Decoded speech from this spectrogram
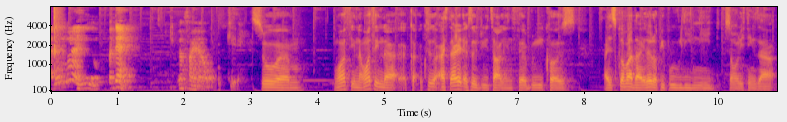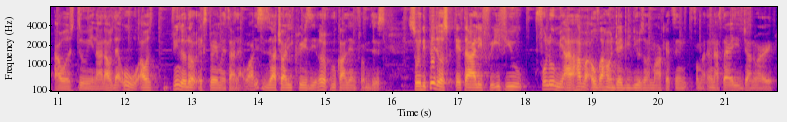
I don't mind, you know. But then you'll find out. Okay, so um, one thing, one thing that I started Exo Digital in February because I discovered that a lot of people really need some of the things that I was doing, and I was like, oh, I was doing a lot of experiments, and like, wow, this is actually crazy. A lot of people can learn from this. So the page was entirely free. If you follow me, I have over 100 videos on marketing from when I started in January.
